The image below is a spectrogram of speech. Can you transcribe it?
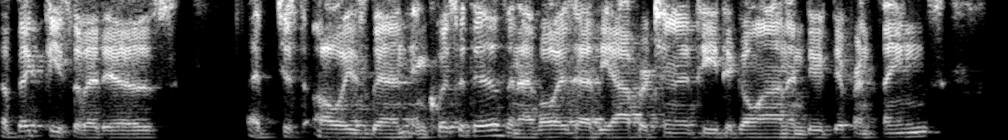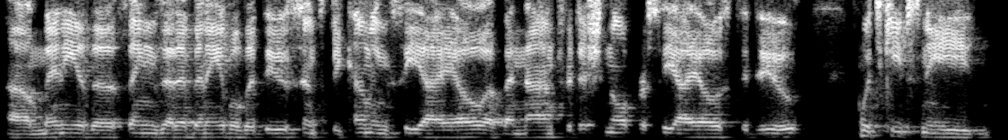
a, big piece of it is I've just always been inquisitive, and I've always had the opportunity to go on and do different things. Uh, many of the things that I've been able to do since becoming CIO have been non traditional for CIOs to do, which keeps me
